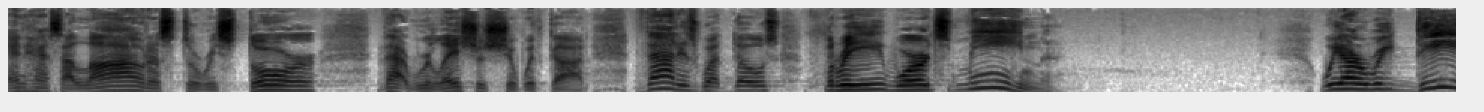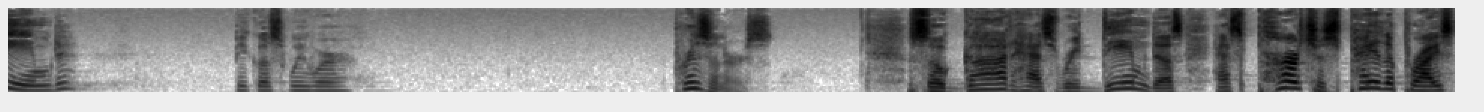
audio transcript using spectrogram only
and has allowed us to restore that relationship with God. That is what those three words mean. We are redeemed because we were prisoners. So God has redeemed us, has purchased, paid the price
